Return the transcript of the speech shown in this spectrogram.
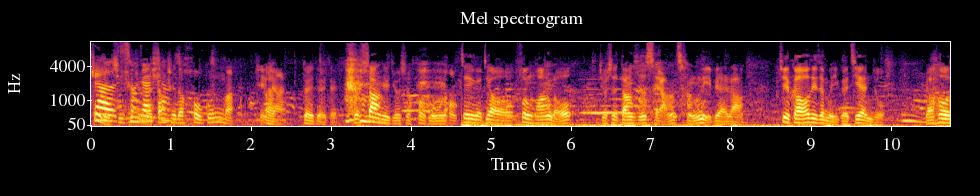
这个其实是当时的后宫嘛，这边。对对对，就上去就是后宫了。这个叫凤凰楼，就是当时沈阳城里边啊最高的这么一个建筑。嗯。然后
